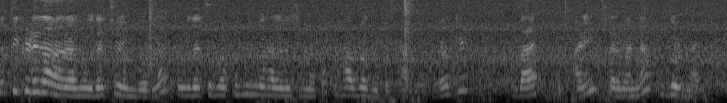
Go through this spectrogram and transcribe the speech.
तर तिकडे जाणार आहे मी उद्या चेंबूरला तर उद्याचं ब्लॉग पण तुम्ही बघायला विसरू नका. हा ब्लॉग इथं सांगणार ओके? बाय आणि सर्वांना गुड नाईट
